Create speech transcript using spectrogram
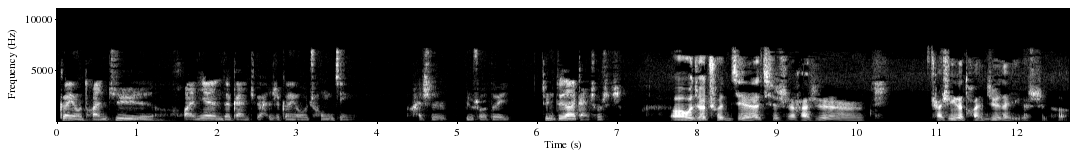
更有团聚怀念的感觉，还是更有憧憬？还是比如说对，就你最大的感受是什么？呃，我觉得春节其实还是。还是一个团聚的一个时刻，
